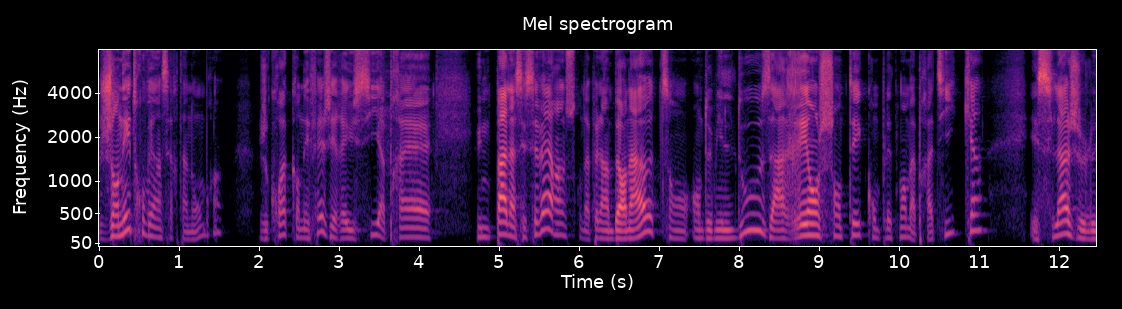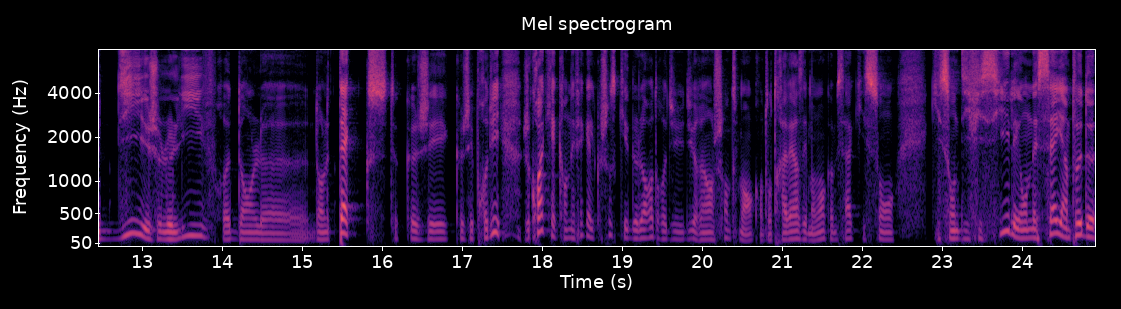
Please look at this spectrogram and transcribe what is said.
J'en ai trouvé un certain nombre. Je crois qu'en effet, j'ai réussi après une panne assez sévère, hein, ce qu'on appelle un burn-out en, 2012, a réenchanté complètement ma pratique. Et cela, je le dis et je le livre dans le, dans le texte que j'ai, produit. Je crois qu'il y a qu'en effet quelque chose qui est de l'ordre du, du, réenchantement, quand on traverse des moments comme ça qui sont, qui sont difficiles et on essaye un peu de,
